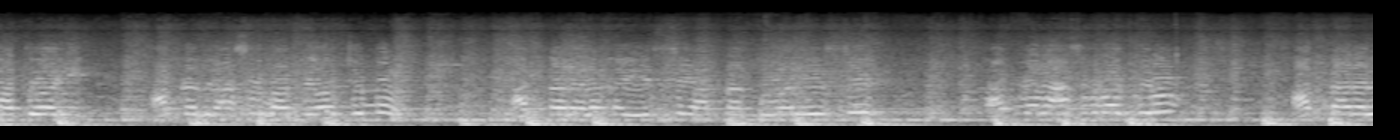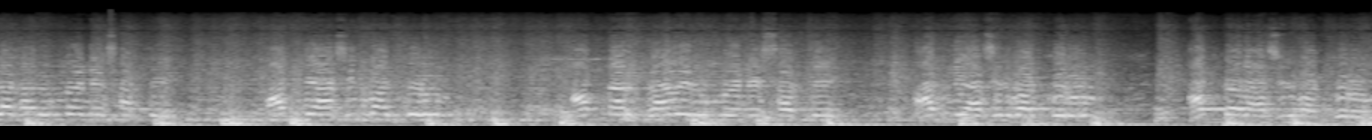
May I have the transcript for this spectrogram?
আপনাদের আশীর্বাদ নেওয়ার জন্য আপনার এলাকায় এসছে, আপনার দুয়ারে এসছে। আপনারা আশীর্বাদ করুন, আপনার এলাকার উন্নয়নের স্বার্থে। আপনি আশীর্বাদ করুন, আপনার গ্রামের উন্নয়নের স্বার্থে। আপনি আশীর্বাদ করুন, আপনারা আশীর্বাদ করুন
